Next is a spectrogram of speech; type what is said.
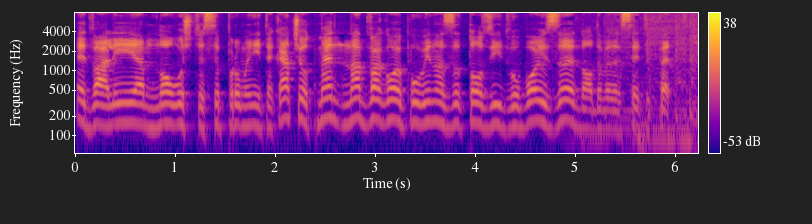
Едва ли много ще се промени. Така че от мен на 2 гола и половина за този двобой за 1,95.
